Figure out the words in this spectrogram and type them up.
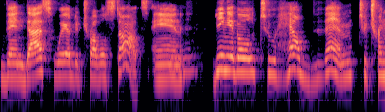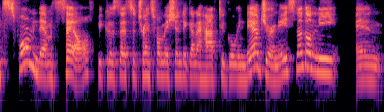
then that's where the trouble starts and mm-hmm. being able to help them to transform themselves because that's a transformation they're going to have to go in their journey it's not only and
